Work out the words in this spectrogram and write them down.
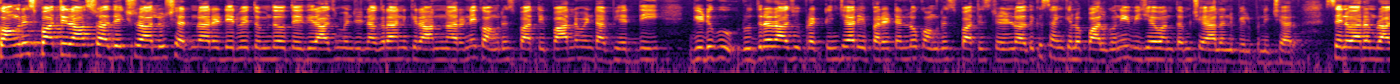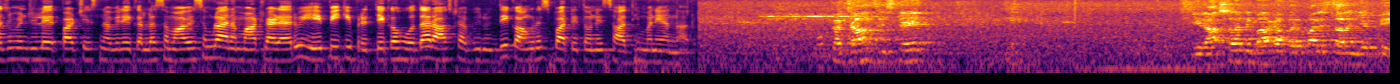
కాంగ్రెస్ పార్టీ రాష్ట్ర అధ్యక్షురాలు షర్మిలారెడ్డి ఇరవై తొమ్మిదవ తేదీ రాజమండ్రి నగరానికి రానున్నారని కాంగ్రెస్ పార్టీ పార్లమెంట్ అభ్యర్థి గిడుగు రుద్రరాజు ప్రకటించారు. ఈ పర్యటనలో కాంగ్రెస్ పార్టీ శ్రేణులు అధిక సంఖ్యలో పాల్గొని విజయవంతం చేయాలని పిలుపునిచ్చారు. శనివారం రాజమండ్రిలో ఏర్పాటు చేసిన విలేకరుల సమావేశంలో ఆయన మాట్లాడారు. ఏపీకి ప్రత్యేక హోదా రాష్ట్ర అభివృద్ధి కాంగ్రెస్ పార్టీతోనే సాధ్యమని అన్నారు. ఒక్క ఛాన్స్ ఇస్తే ఈ రాష్ట్రాన్ని బాగా పరిపాలిస్తారని చెప్పి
